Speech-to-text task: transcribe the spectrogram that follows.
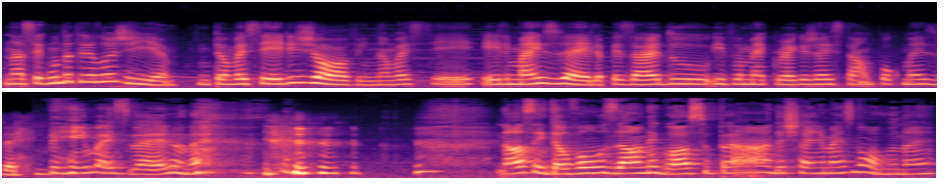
na segunda trilogia. Então vai ser ele jovem, não vai ser ele mais velho, apesar do Ivan McGregor já estar um pouco mais velho. Bem mais velho, né? Nossa, então vão usar o negócio pra deixar ele mais novo, né?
